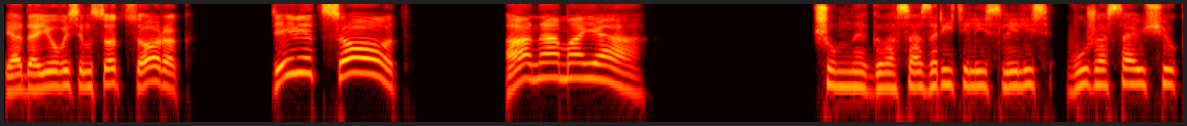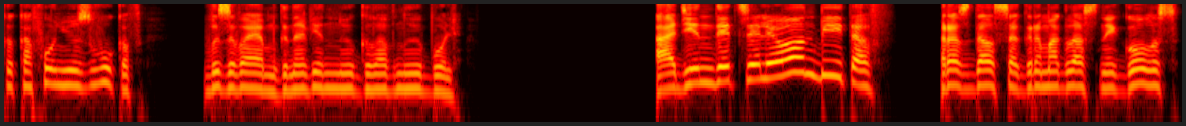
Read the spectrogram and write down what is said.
Я даю восемьсот сорок. Девятьсот. Она моя. Шумные голоса зрителей слились в ужасающую какофонию звуков, вызывая мгновенную головную боль. «Один дециллион битов!» — раздался громогласный голос,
